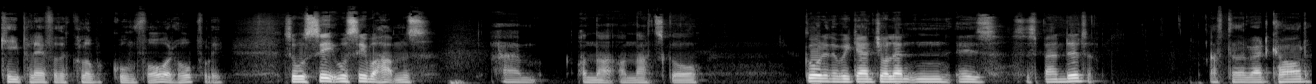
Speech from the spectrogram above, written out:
key player for the club going forward. Hopefully, so we'll see. We'll see what happens um, on that on that score. Going in the weekend, Joe Joelinton is suspended after the red card.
